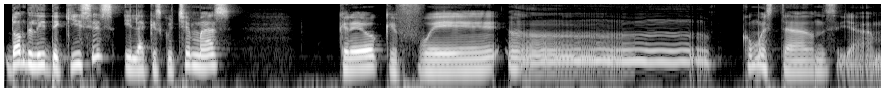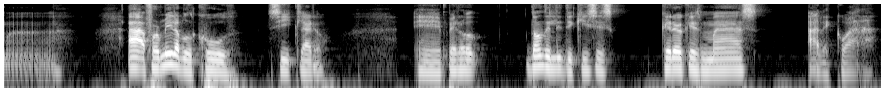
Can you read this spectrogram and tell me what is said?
Don't Delete the Kisses y la que escuché más creo que fue... Uh, ¿Cómo está? ¿Dónde se llama? Ah, Formidable Cool. Sí, claro. Eh, pero Don't Delete the Kisses creo que es más adecuada.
